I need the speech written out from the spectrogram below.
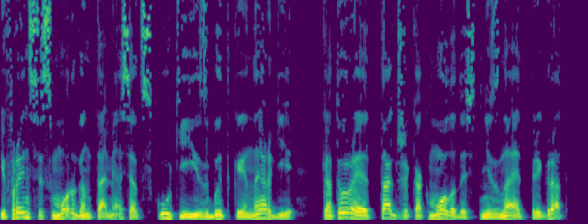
и Фрэнсис Морган, томясь от скуки и избытка энергии, которая, так же как молодость, не знает преград,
